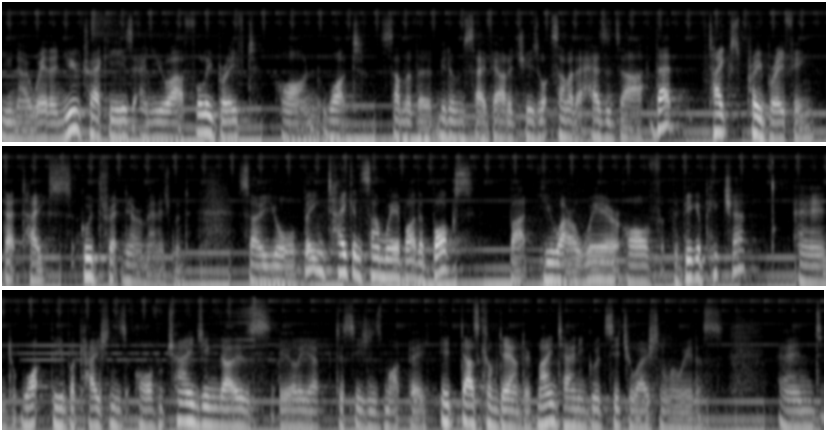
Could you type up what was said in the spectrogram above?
you know where the new track is, and you are fully briefed on what some of the minimum safe altitudes, what some of the hazards are. That takes pre-briefing, that takes good threat and error management. So you're being taken somewhere by the box, but you are aware of the bigger picture and what the implications of changing those earlier decisions might be. It does come down to maintaining good situational awareness. And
